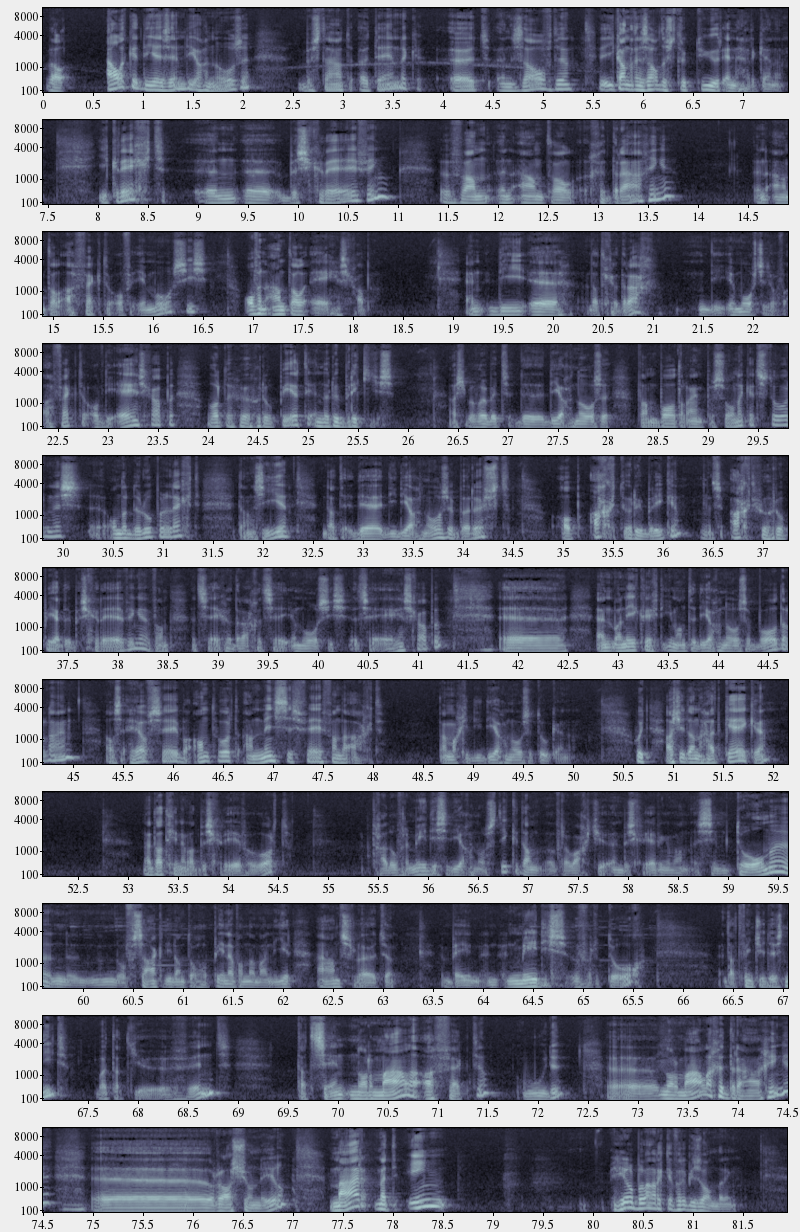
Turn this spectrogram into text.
Wel, elke DSM-diagnose bestaat uiteindelijk uit eenzelfde... Je kan er eenzelfde structuur in herkennen. Je krijgt een uh, beschrijving van een aantal gedragingen, een aantal affecten of emoties of een aantal eigenschappen. En die, uh, dat gedrag, die emoties of affecten of die eigenschappen worden gegroepeerd in rubriekjes. Als je bijvoorbeeld de diagnose van borderline persoonlijkheidsstoornis eh, onder de loep legt, dan zie je dat de, die diagnose berust op acht rubrieken, dus acht gegroepeerde beschrijvingen van het zij gedrag, het zij emoties, het zij eigenschappen. Uh, en wanneer krijgt iemand de diagnose borderline? Als hij of zij beantwoordt aan minstens vijf van de acht. Dan mag je die diagnose toekennen. Goed, als je dan gaat kijken naar datgene wat beschreven wordt, het gaat over medische diagnostiek, dan verwacht je een beschrijving van symptomen of zaken die dan toch op een of andere manier aansluiten bij een, een medisch vertoog. Dat vind je dus niet. Wat dat je vindt, dat zijn normale affecten, woede, uh, normale gedragingen, uh, rationeel, maar met één heel belangrijke verbijzondering.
